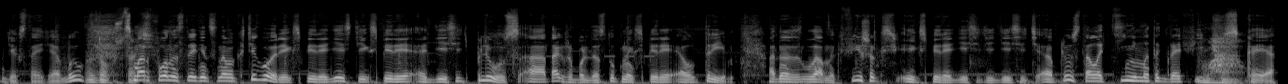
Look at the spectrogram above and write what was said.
где, кстати, я был, Ну, кстати. смартфоны средней ценовой категории Xperia 10 и Xperia 10 Plus, а также более доступный Xperia L3. Одной из главных фишек Xperia 10 и 10 Plus стала кинематографическое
